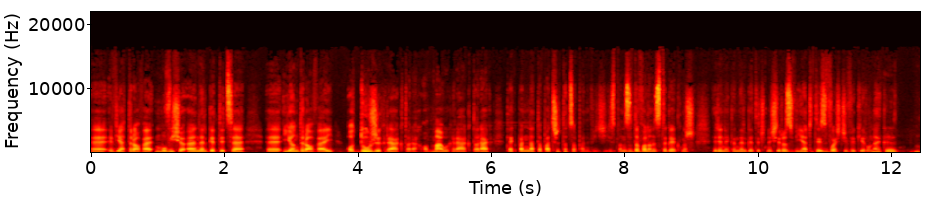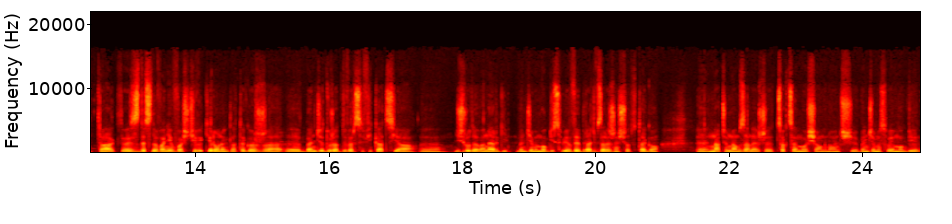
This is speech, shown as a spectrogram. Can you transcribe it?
e, wiatrowe. Mówi się o energetyce e, jądrowej, o dużych reaktorach, o małych reaktorach. Tak jak Pan na to patrzy, to co Pan widzi? Jest Pan zadowolony z tego, jak nasz rynek energetyczny się rozwija? Czy to jest właściwy kierunek? E, tak, to jest zdecydowanie właściwy kierunek, dlatego że będzie duża dywersyfikacja źródeł energii. Będziemy mogli sobie wybrać w zależności od tego, E, na czym nam zależy, co chcemy osiągnąć, będziemy sobie mogli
